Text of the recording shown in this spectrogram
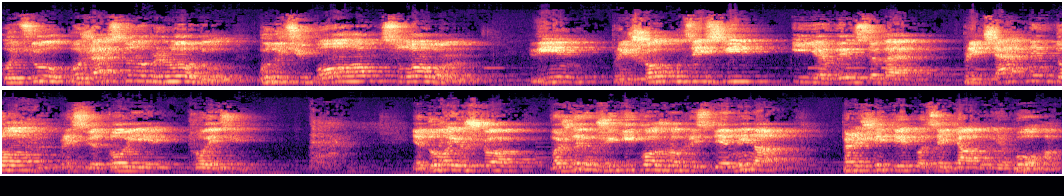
оцю божественну природу, будучи Богом Словом, Він прийшов у цей світ і явив себе причетним до Пресвятої Тройці. Я думаю, що важливо в житті кожного християнина пережити оце явлення Бога.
